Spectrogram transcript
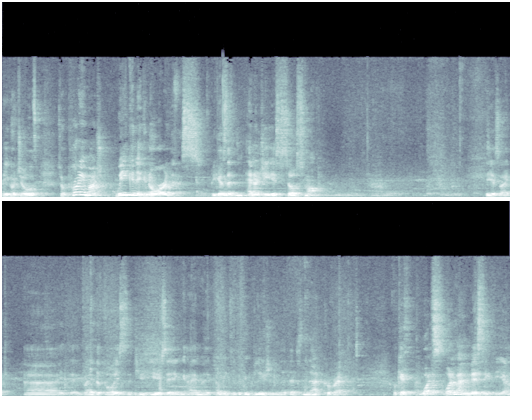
picojoules. So pretty much we can ignore this because the energy is so small. He is like, uh, by the voice that you're using, I'm uh, coming to the conclusion that that's not correct. Okay, what's what am I missing, Thea?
